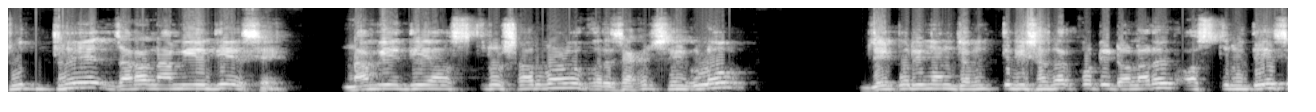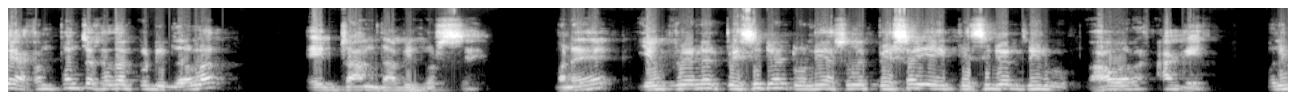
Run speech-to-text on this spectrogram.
যুদ্ধে যারা নামিয়ে দিয়েছে নামিয়ে দিয়ে অস্ত্র সরবরাহ করেছে। এখন সেগুলো যে পরিমাণ যেমন তিরিশ হাজার কোটি ডলারের অস্ত্র দিয়েছে, এখন পঞ্চাশ হাজার কোটি ডলার এই ট্রাম্প দাবি করছে। মানে ইউক্রেনের প্রেসিডেন্ট, উনি আসলে পেশায় এই প্রেসিডেন্ট হওয়ার আগে। উনি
